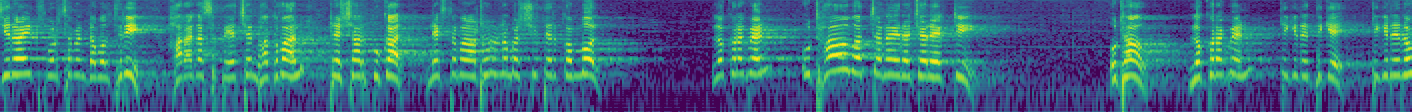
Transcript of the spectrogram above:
zero eight four seven double three হারাগাছে পেয়েছেন ভগবান প্রেসার কুকার। নেক্সট নাম্বার আঠারো নম্বর শীতের কম্বল। লক্ষ্য রাখবেন, উঠাও বাচ্চা নাই রেচারে একটি। উঠাও। লক্ষ্য রাখবেন, টিকিটের দিকে, টিকিটের রং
